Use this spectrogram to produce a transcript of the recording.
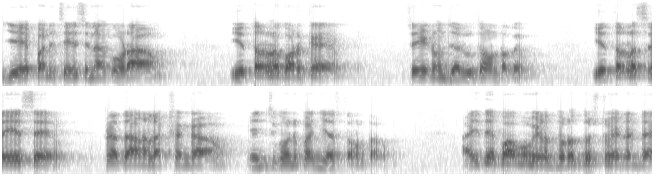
ఏ పని చేసినా కూడా ఇతరుల కొరకే చేయడం జరుగుతూ ఉంటుంది. ఇతరుల శ్రేయస్సే ప్రధాన లక్ష్యంగా ఎంచుకొని పనిచేస్తూ ఉంటారు. అయితే పాపం వీళ్ళ దురదృష్టం ఏంటంటే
